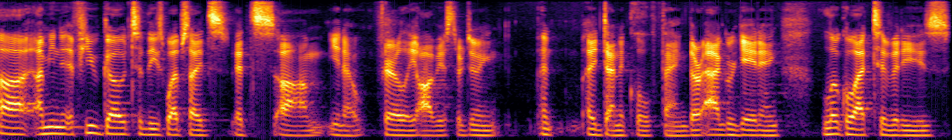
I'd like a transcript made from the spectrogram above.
Uh, I mean, if you go to these websites, it's um, you know fairly obvious they're doing an identical thing. They're aggregating local activities,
